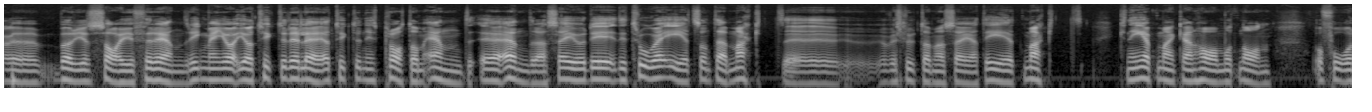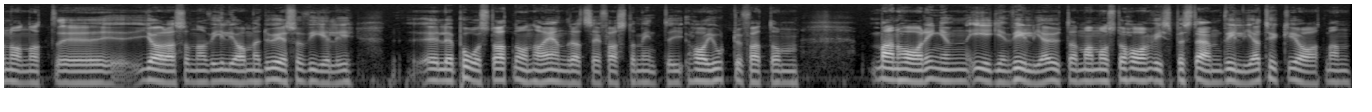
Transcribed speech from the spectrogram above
uh, Börje sa ju förändring, men jag, jag, tyckte det, jag tyckte ni pratade om änd, eh, ändra sig och det, det tror jag är ett sånt där makt... eh, jag vill sluta med att säga att det är ett maktknep man kan ha mot någon och få någon att eh, göra som de vill. Ja, men du är så velig. Eller påstå att någon har ändrat sig fast de inte har gjort det för att de man har ingen egen vilja utan man måste ha en viss bestämd vilja tycker jag. Att man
